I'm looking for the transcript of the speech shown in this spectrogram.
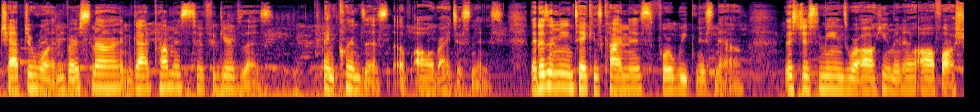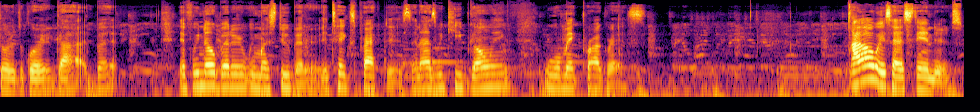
chapter 1, verse 9, God promised to forgive us and cleanse us of all righteousness. That doesn't mean take his kindness for weakness now. This just means we're all human and all fall short of the glory of God. But if we know better, we must do better. It takes practice. And as we keep going, we will make progress. I always had standards,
